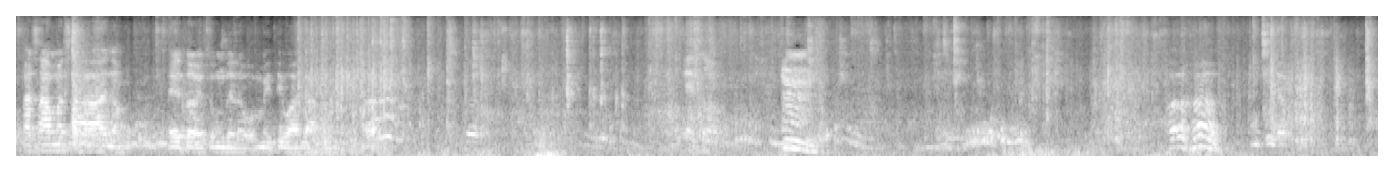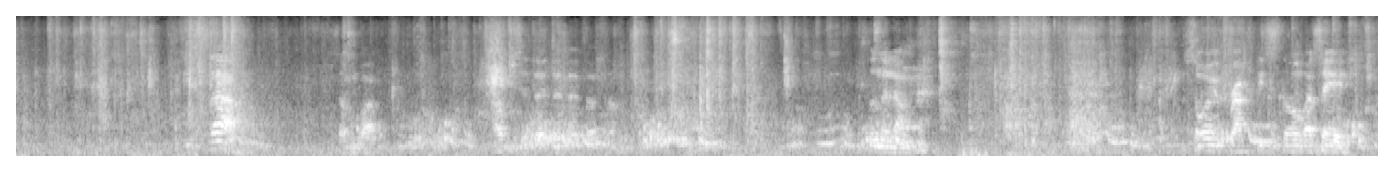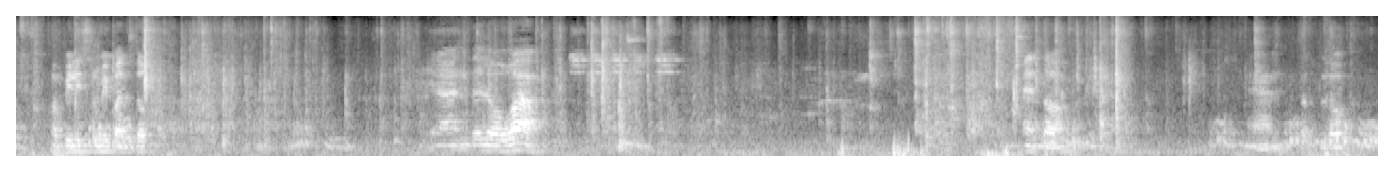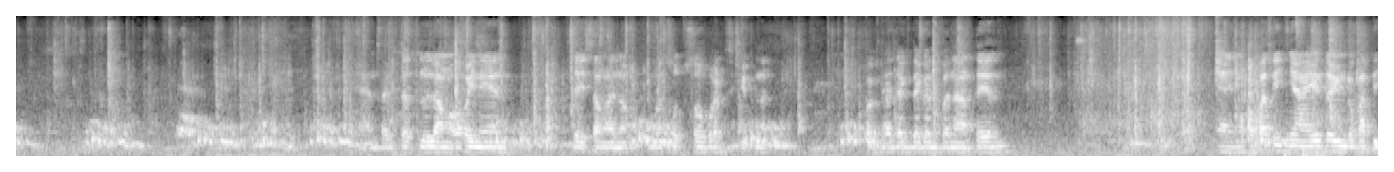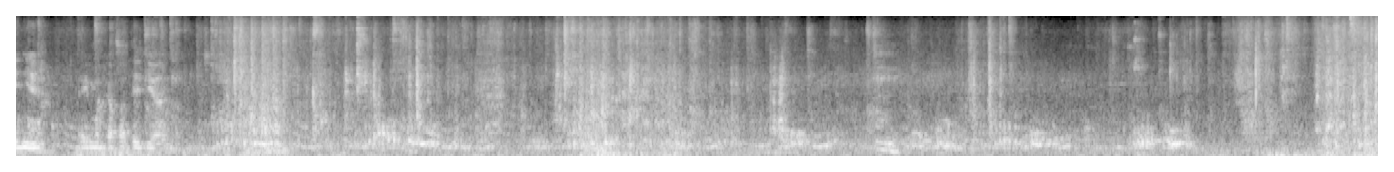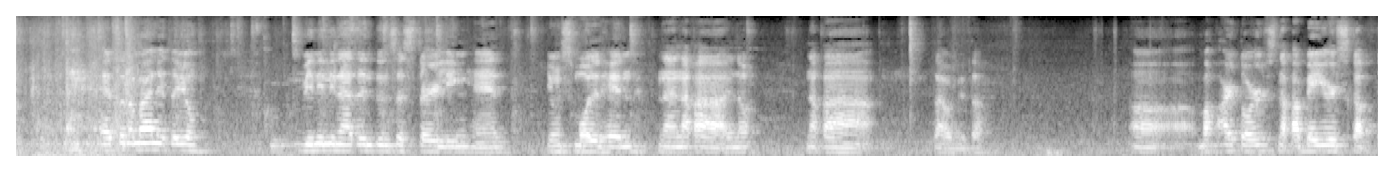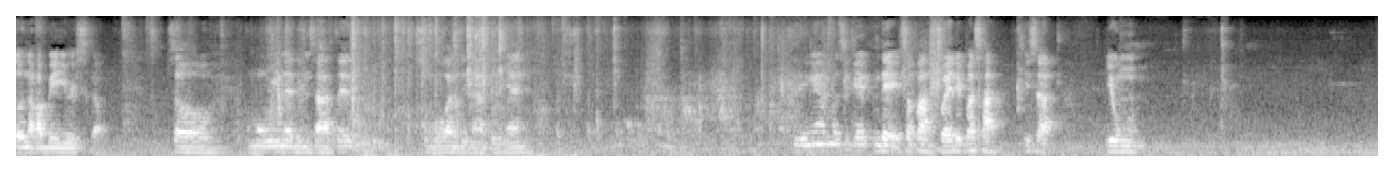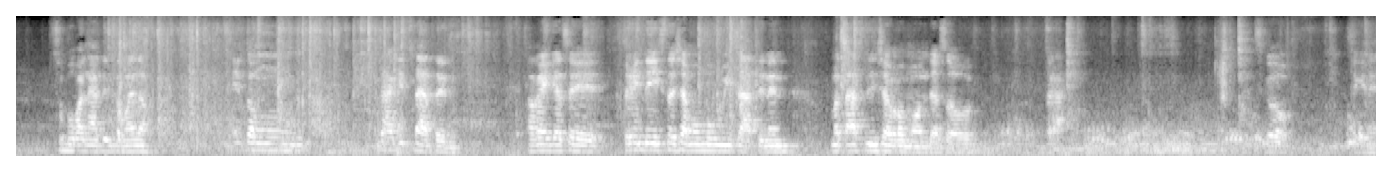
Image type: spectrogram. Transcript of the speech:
kasama sa ano. Ito, itong dalawa. May tiwala ako. Ito. Mm. Aha. Isa. Samba. Oops, ito, ito, ito, ito, ito. Na lang. So, yung practice to kasi mabilis lumipad to. Yan, dalawa. Ito. Yan, tatlo. Yan, tag tatlo lang, okay na yan. Sa isang ano, mas sobrang skip na. Pagdadagdagan pa natin. Yan, yung kapatid niya, ito yung kapatid niya. Ito yung magkapatid yun. Ito naman, ito yung binili natin dun sa Sterling hen, yung small hen na naka ano, naka tawag nito. Uh, MacArthur's naka Bayer's Cup to, naka Bayer's Cup. So, umuwi na din sa atin. Subukan din natin 'yan. Sige nga, masikip. Hindi, isa pa. Pwede pa sa isa. Yung subukan natin itong ano. Itong dagit natin. Okay, kasi 3 days na siyang umuwi sa atin and mataas din siya Romonda. So, tara. Let's go. Sige na.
